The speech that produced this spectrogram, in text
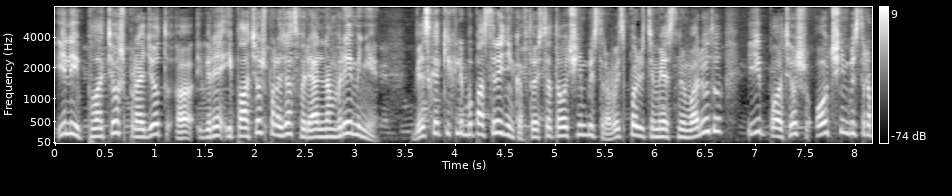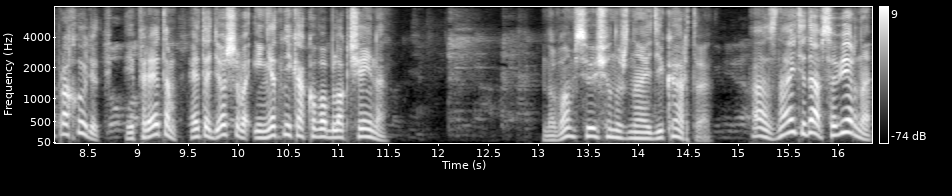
или платеж пройдет, э, вернее, и платеж пройдет в реальном времени, без каких-либо посредников, то есть это очень быстро. Вы используете местную валюту, и платеж очень быстро проходит. И при этом это дешево, и нет никакого блокчейна. Но вам все еще нужна ID-карта. А, знаете, да, все верно,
